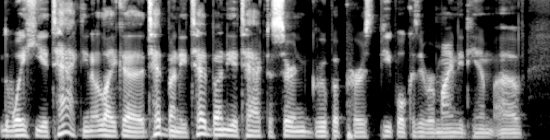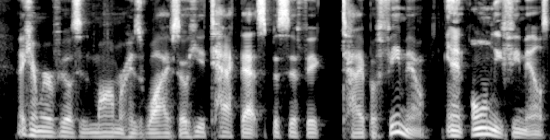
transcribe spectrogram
the way he attacked. You know, like uh, Ted Bundy. Ted Bundy attacked a certain group of pers- people because it reminded him of I can't remember if it was his mom or his wife. So he attacked that specific type of female and only females.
